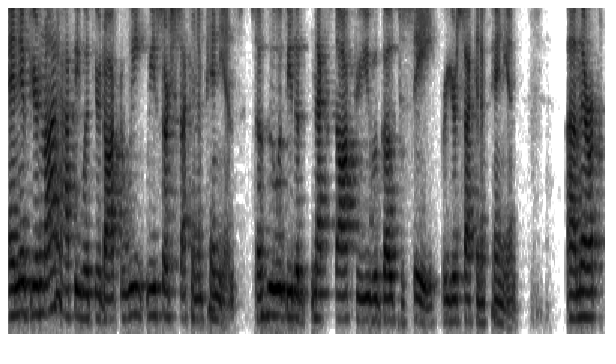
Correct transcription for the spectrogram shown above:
And if you're not happy with your doctor, we research second opinions. So who would be the next doctor you would go to see for your second opinion? Um, there are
